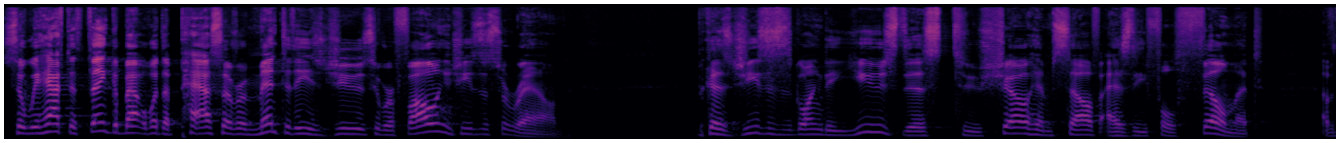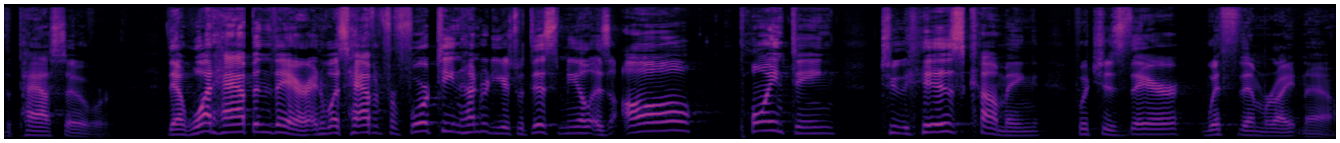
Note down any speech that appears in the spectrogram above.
So we have to think about what the Passover meant to these Jews who were following Jesus around because Jesus is going to use this to show himself as the fulfillment of the Passover. That what happened there and what's happened for 1400 years with this meal is all pointing to his coming which is there with them right now.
